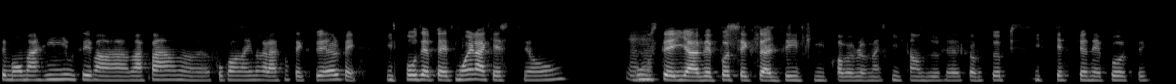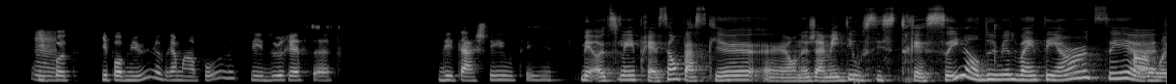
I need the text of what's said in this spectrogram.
c'est mon mari ou c'est ma, femme, il euh, faut qu'on ait une relation sexuelle. ils se posaient peut-être moins la question. Ou mm-hmm. il n'y avait pas de sexualité, puis probablement qu'ils s'enduraient comme ça, puis ils se questionnaient pas, tu sais. Qui n'est mm. pas, mieux, vraiment pas. si les deux restent euh, détaché ou tu Mais as-tu l'impression, parce que euh, on n'a jamais été aussi stressé en 2021, tu sais, Ah, euh, oui.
